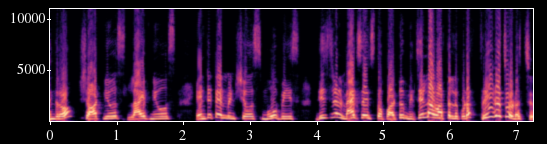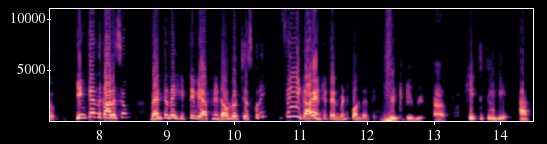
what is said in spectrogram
ఇందులో short news live news entertainment shows movies digital మ్యాగజైన్స్తో పాటు మీ జిల్లా వార్తలను కూడా ఫ్రీగా చూడొచ్చు. ఇంకెందుకు ఆలస్యం? వెంటనే హిట్ టీవీ యాప్ని డౌన్లోడ్ చేసుకుని ఫ్రీగా ఎంటర్టైన్మెంట్ పొందండి. Hit TV app. Hit TV app.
